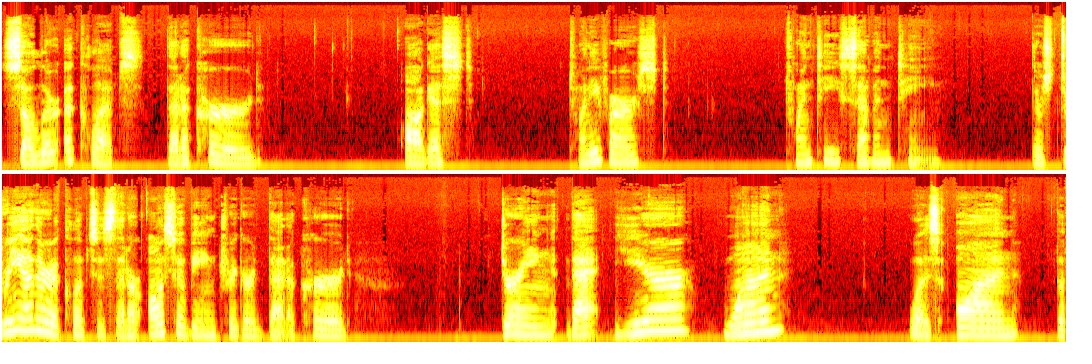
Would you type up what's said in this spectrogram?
solar eclipse that occurred August 21st, 2017. There's three other eclipses that are also being triggered that occurred during that year. One was on the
